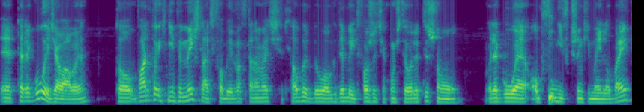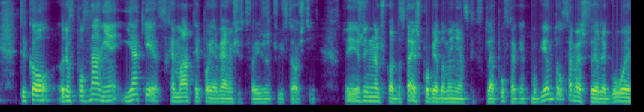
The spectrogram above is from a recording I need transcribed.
e, te reguły działały, to warto ich nie wymyślać sobie, zastanawiać się, co by było, gdyby i tworzyć jakąś teoretyczną regułę obsługi skrzynki mailowej, tylko rozpoznanie, jakie schematy pojawiają się w Twojej rzeczywistości. Czyli jeżeli na przykład dostajesz powiadomienia z tych sklepów, tak jak mówiłem, to ustawiasz swoje reguły,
